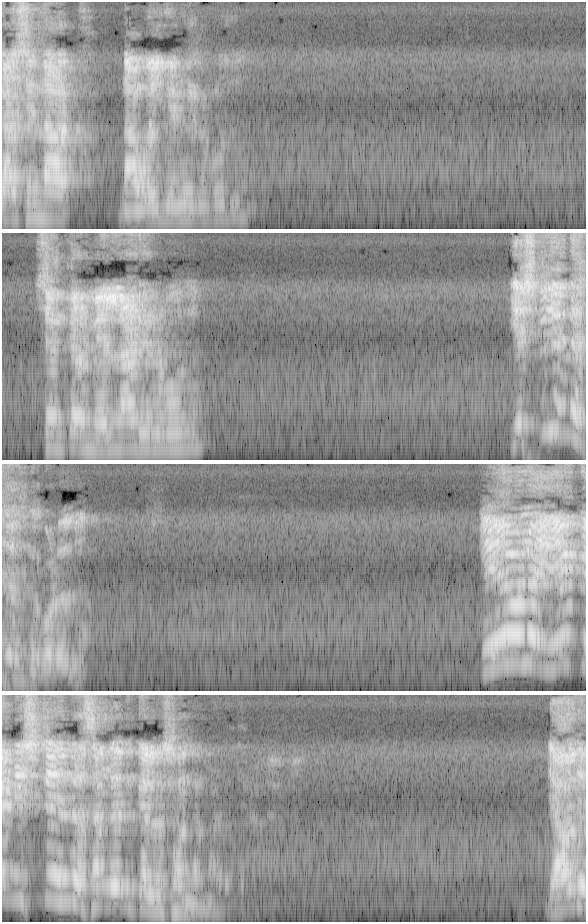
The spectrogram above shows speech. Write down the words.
ಕಾಶಿನಾಥ್, ನಾವಲ್ಗಿರಿ ಇರ್ಬೋದು. ಶಂಕರ್ ಮೇಲ್ನಾಡ್ ಇರ್ಬೋದು. ಎಷ್ಟು ಜನ ಹೆಸರು ತಗೊಳ್ಳೋದು ಕೇವಲ ಏಕನಿಷ್ಠೆಯಿಂದ ಸಂಘದ ಕೆಲಸವನ್ನು ಮಾಡ್ತಾರೆ ಯಾವುದೇ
